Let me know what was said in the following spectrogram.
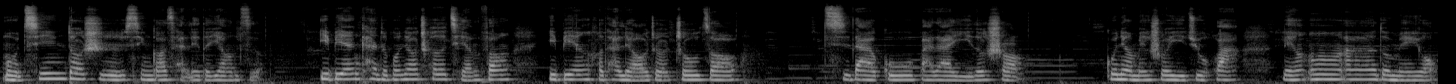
母亲倒是兴高采烈的样子，一边看着公交车的前方，一边和她聊着周遭七大姑八大姨的事儿。姑娘没说一句话，连嗯嗯啊啊都没有。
